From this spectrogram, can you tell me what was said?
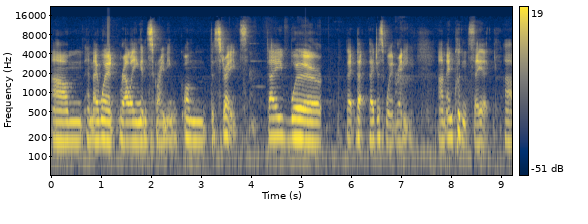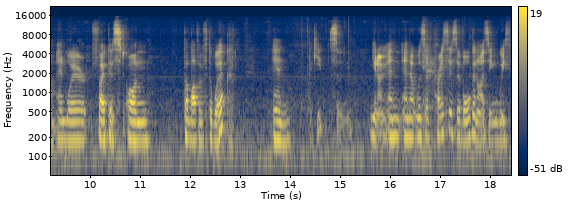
um, and they weren't rallying and screaming on the streets. They were, they, they, they just weren't ready um, and couldn't see it, um, and were focused on the love of the work and the kids and you know, and, and it was a process of organising with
